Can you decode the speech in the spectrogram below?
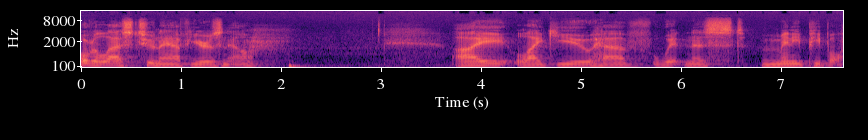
Over the last two and a half years now, I, like you, have witnessed many people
